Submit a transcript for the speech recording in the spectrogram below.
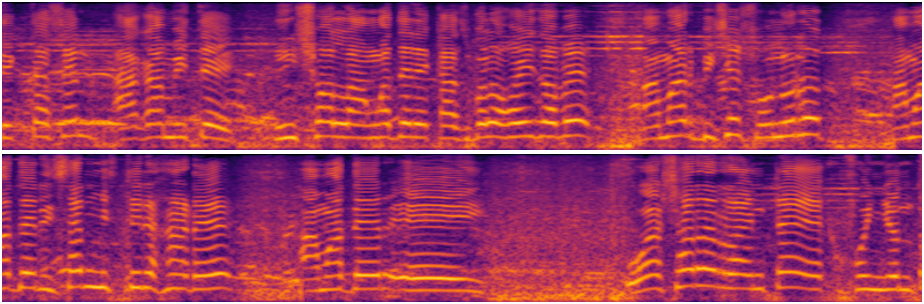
দেখতেছেন। আগামীতে ইনশাল্লাহ আমাদের এই কাজগুলো হয়ে যাবে। আমার বিশেষ অনুরোধ, আমাদের ইসান মিস্ত্রি হাটে আমাদের এই ওয়াশারের লাইনটা এক পর্যন্ত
